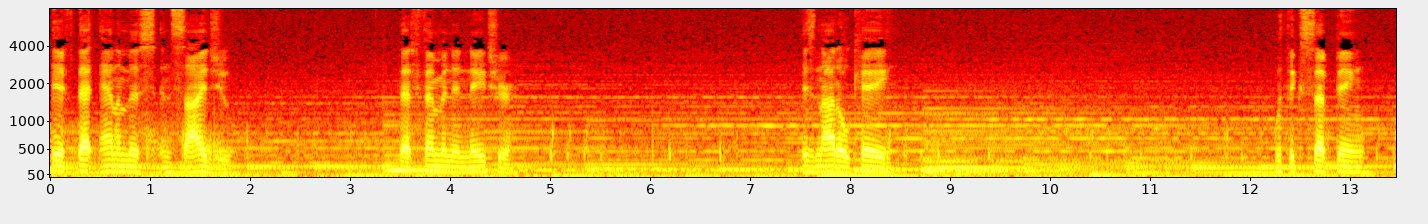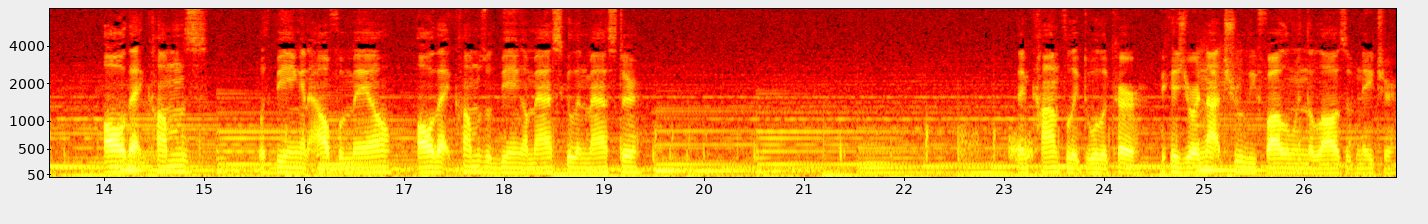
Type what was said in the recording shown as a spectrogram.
If that animus inside you, that feminine nature, is not okay with accepting all that comes with being an alpha male, all that comes with being a masculine master, then conflict will occur because you are not truly following the laws of nature.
